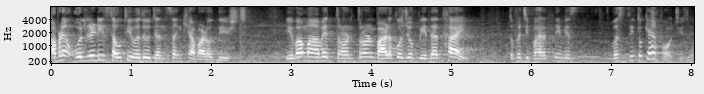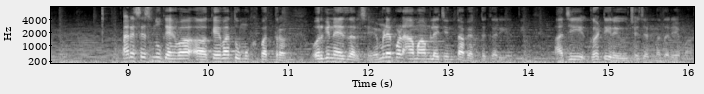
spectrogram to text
આપણે ઓલરેડી સૌથી વધુ જનસંખ્યાવાળો દેશ છે. એવામાં હવે ત્રણ ત્રણ બાળકો જો પેદા થાય, તો પછી ભારતની વસ્તી તો ક્યાં પહોંચી જાય? આરએસએસનું કહેવા કહેવાતું મુખપત્ર ઓર્ગેનાઇઝર છે. એમણે પણ આ મામલે ચિંતા વ્યક્ત કરી હતી. આજે ઘટી રહ્યું છે જન્મદર એમાં.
